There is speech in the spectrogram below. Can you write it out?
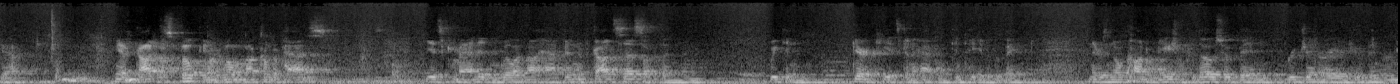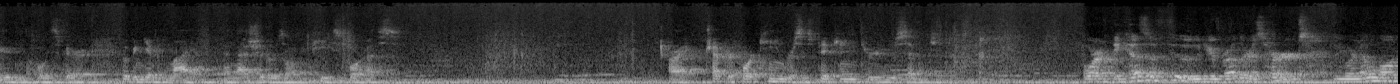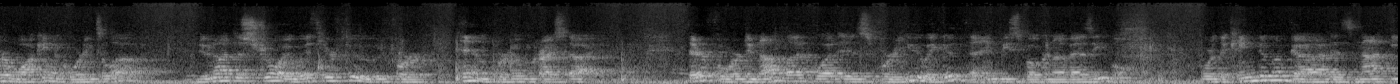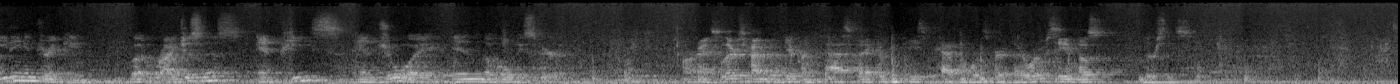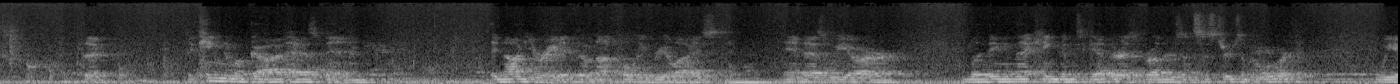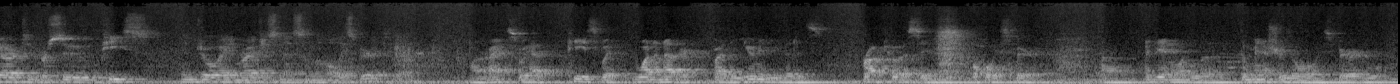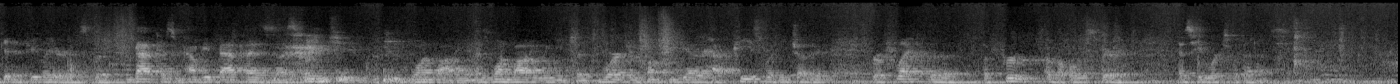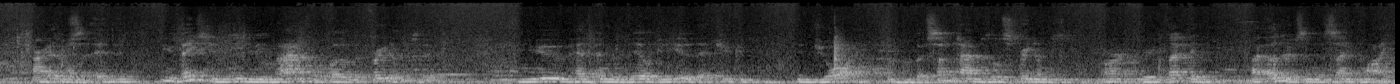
Yeah. Yeah, God has spoken, will it not come to pass? He has commanded, and will it not happen? If God says something, then we can guarantee it's going to happen. It to the bank. And there's no condemnation for those who have been regenerated, who have been renewed in the Holy Spirit, who have been given life, and that should result in peace for us. All right, chapter 14, verses 15 through 17. For if because of food your brother is hurt, you are no longer walking according to love. Do not destroy with your food for him for whom Christ died. Therefore, do not let what is for you a good thing be spoken of as evil. For the kingdom of God is not eating and drinking, but righteousness and peace and joy in the Holy Spirit. All right, so there's kind of a different aspect of the peace we have in the Holy Spirit there. What do we see in those verses? the, the kingdom of God has been inaugurated, though not fully realized. And as we are living in that kingdom together as brothers and sisters in the Lord, we are to pursue peace and joy and righteousness in the Holy Spirit together. All right, so we have peace with one another by the unity that is brought to us in the Holy Spirit. Um, Again, one of the, the ministries of the Holy Spirit we'll get into later is the baptism, how he baptizes us into one body. And as one body, we need to work and function together, have peace with each other, reflect the, the fruit of the Holy Spirit as he works within us. All right, You basically need to be mindful of the freedoms that you, has been revealed to you that you can enjoy, mm-hmm. but sometimes those freedoms aren't reflected by others in the same light.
